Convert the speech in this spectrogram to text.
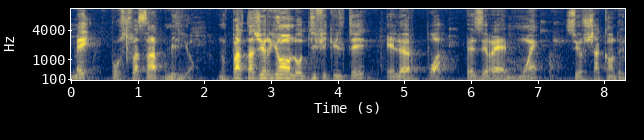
mais pour 60 millions. Nous partagerions nos difficultés et leur poids pèserait moins sur chacun de nous,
